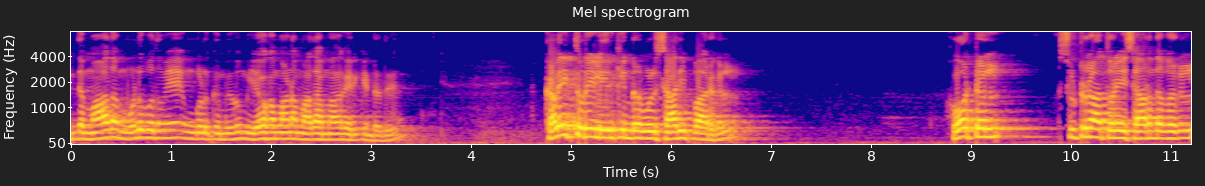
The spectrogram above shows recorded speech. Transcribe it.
இந்த மாதம் முழுவதுமே உங்களுக்கு மிகவும் யோகமான மாதமாக இருக்கின்றது. கலைத்துறையில் இருக்கின்றவர்கள் சாதிப்பார்கள். ஹோட்டல் சுற்றுலாத்துறை சார்ந்தவர்கள்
